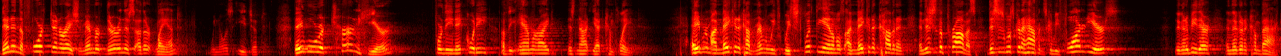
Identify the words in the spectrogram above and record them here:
Then in the fourth generation, remember, they're in this other land, we know as Egypt. They will return here, for the iniquity of the Amorite is not yet complete. Abram, I'm making a covenant. Remember, we we split the animals. I'm making a covenant, and this is the promise. This is what's going to happen. It's going to be 400 years. They're going to be there, and they're going to come back.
